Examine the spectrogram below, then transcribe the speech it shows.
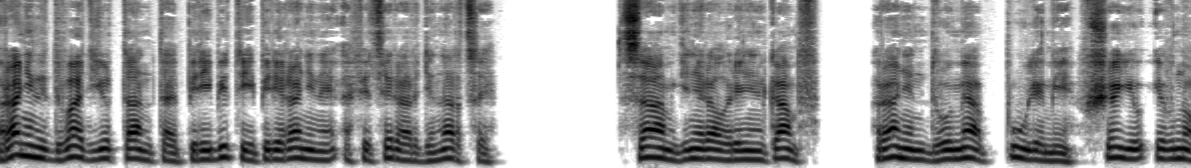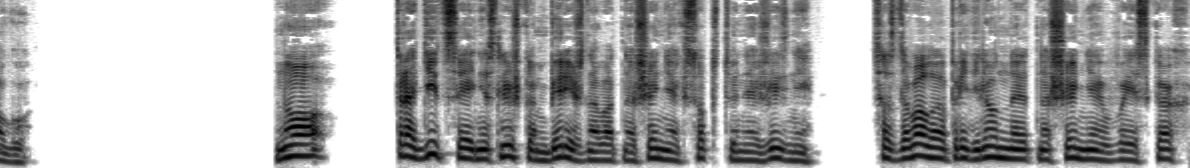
ранены два адъютанта, перебиты и переранены офицеры-ординарцы, сам генерал Ренинкампф, ранен двумя пулями в шею и в ногу. Но традиция не слишком бережного отношения к собственной жизни создавала определенные отношения в войсках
